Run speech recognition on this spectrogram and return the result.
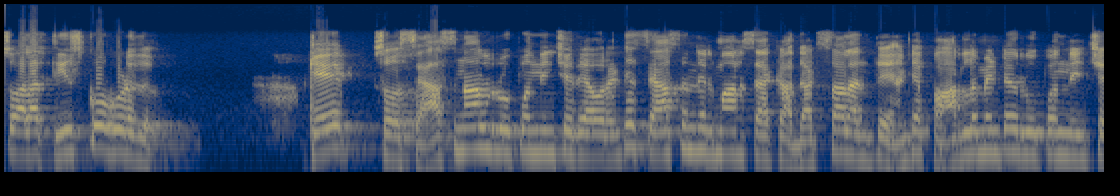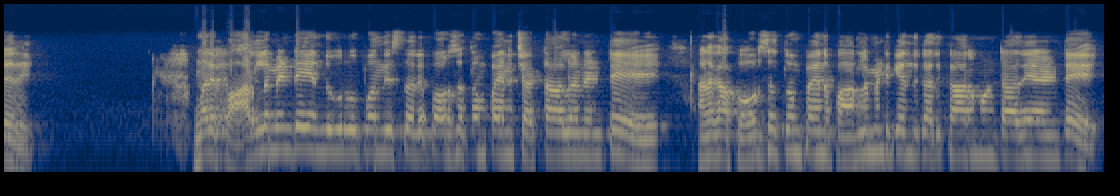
సో అలా తీసుకోకూడదు. ఓకే? సో శాసనాలు రూపొందించేది ఎవరంటే శాసన నిర్మాణ శాఖ. దట్సాల్ అంతే. అంటే పార్లమెంటే రూపొందించేది. మరి పార్లమెంటే ఎందుకు రూపొందిస్తుంది పౌరసత్వం పైన చట్టాలు అని అంటే అనగా పౌరసత్వం పైన పార్లమెంట్కి ఎందుకు అధికారం ఉంటుంది అంటే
